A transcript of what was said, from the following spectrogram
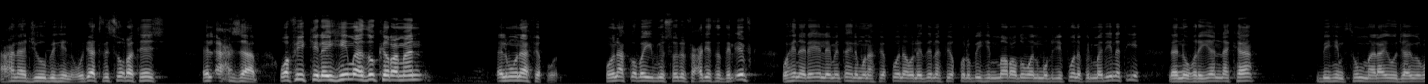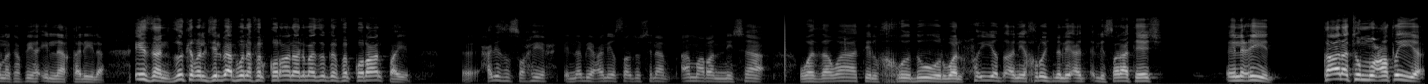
على جيوبهن. وجاءت في سورة إيش؟ الأحزاب. وفي كليهما ذكر من؟ المنافقون. هناك أبي بن سلول في حديثة الإفك وهنا لئن لم ينتهي المنافقون والذين في قلوبهم مرض والمرجفون في المدينة لنغرينك بهم ثم لا يجاورونك فيها إلا قليلا. إذا ذكر الجلباب هنا في القرآن ولا ما ذكر في القرآن؟ طيب. حديث الصحيح النبي عليه الصلاة والسلام أمر النساء وذوات الخدور والحيض أن يخرجن لصلاة إيش؟ العيد. قالت أم عطية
